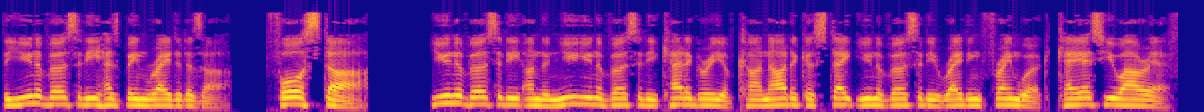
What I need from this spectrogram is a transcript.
The university has been rated as a four-star University under New University category of Karnataka State University Rating Framework KSURF.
